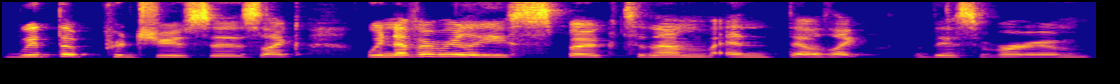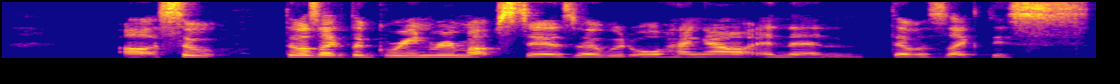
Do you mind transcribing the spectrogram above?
with the producers, like we never really spoke to them and there was like this room. Uh so there was like the green room upstairs where we'd all hang out and then there was like this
